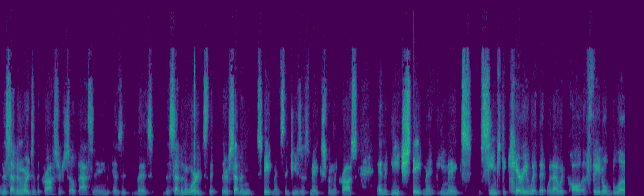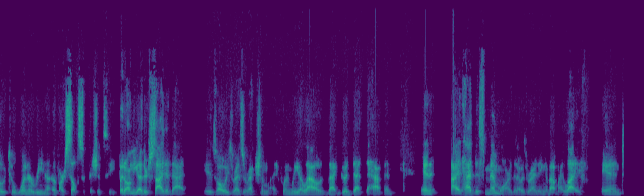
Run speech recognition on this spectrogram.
and the seven words of the cross are so fascinating because the, the seven words that there are seven statements that Jesus makes from the cross. And each statement he makes seems to carry with it what I would call a fatal blow to one arena of our self sufficiency. But on the other side of that is always resurrection life when we allow that good death to happen. And I had had this memoir that I was writing about my life and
